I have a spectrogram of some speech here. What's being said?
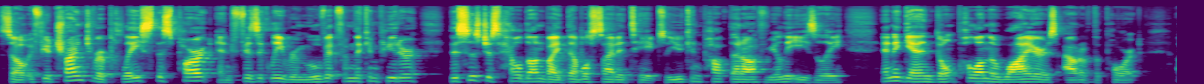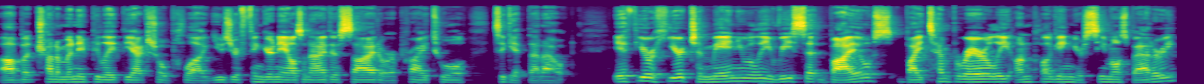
So if you're trying to replace this part and physically remove it from the computer, this is just held on by double-sided tape. So you can pop that off really easily. And again, don't pull on the wires out of the port, uh, but try to manipulate the actual plug. Use your fingernails on either side or a pry tool to get that out. If you're here to manually reset BIOS by temporarily unplugging your CMOS battery,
